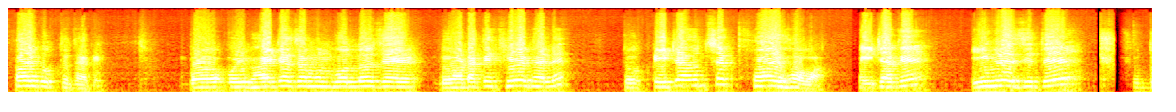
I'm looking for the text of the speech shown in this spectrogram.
ক্ষয় করতে থাকে। ওই ভাইটা যেমন বলল যে লোহাটাকে খেয়ে ফেলে, তো এটা হচ্ছে ক্ষয় হওয়া। এটাকে ইংরেজিতে শুদ্ধ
